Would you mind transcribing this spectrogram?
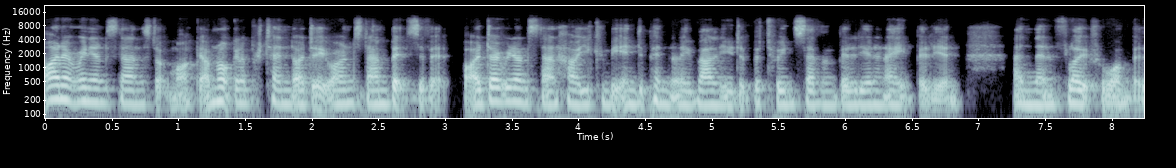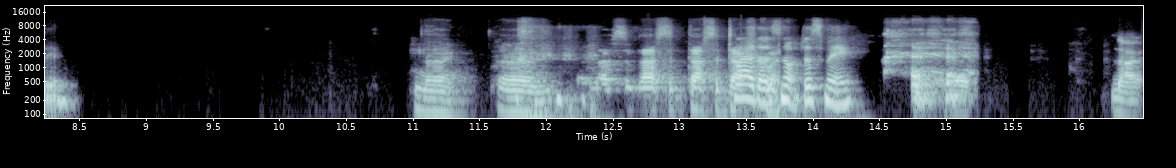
I don't really understand the stock market. I'm not going to pretend I do. I understand bits of it, but I don't really understand how you can be independently valued at between 7 billion and 8 billion and then float for 1 billion. No, um, that's, a, that's, a, that's a dash. that's not just me. no.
